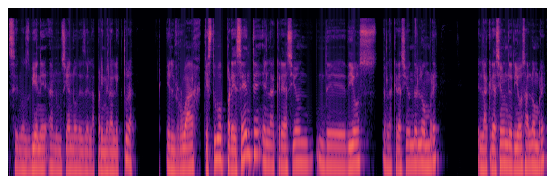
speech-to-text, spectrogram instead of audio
se nos viene anunciando desde la primera lectura. El ruaj que estuvo presente en la creación de Dios, en la creación del hombre, en la creación de Dios al hombre,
